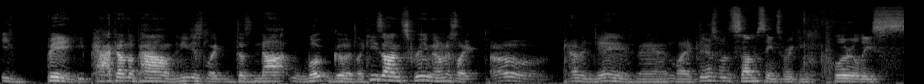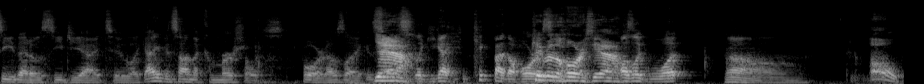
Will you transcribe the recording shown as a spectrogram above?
he's big. He packed on the pounds, and he just like does not look good. Like he's on screen, and I'm just like, oh, Kevin James, man, like. There's with some scenes where you can clearly see that it was CGI too. Like I even saw in the commercials for it. I was like, it Yeah. sounds like he got kicked by the horse. Kick with the horse, yeah. I was like, what? Oh, oh,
